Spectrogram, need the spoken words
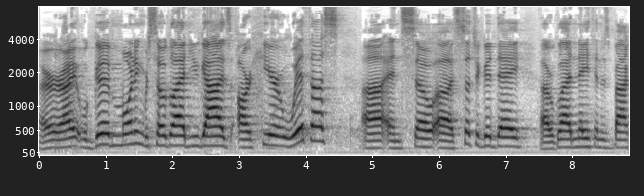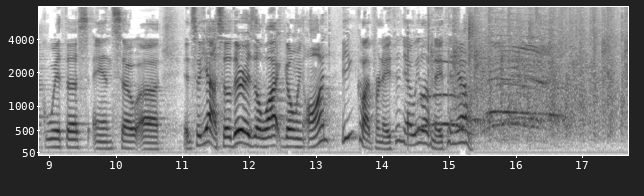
All right. Well, good morning. We're so glad you guys are here with us. Uh, and so, uh, such a good day. Uh, we're glad Nathan is back with us. And so, uh, and so, yeah. So there is a lot going on. You can clap for Nathan. Yeah, we love Nathan. Yeah.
